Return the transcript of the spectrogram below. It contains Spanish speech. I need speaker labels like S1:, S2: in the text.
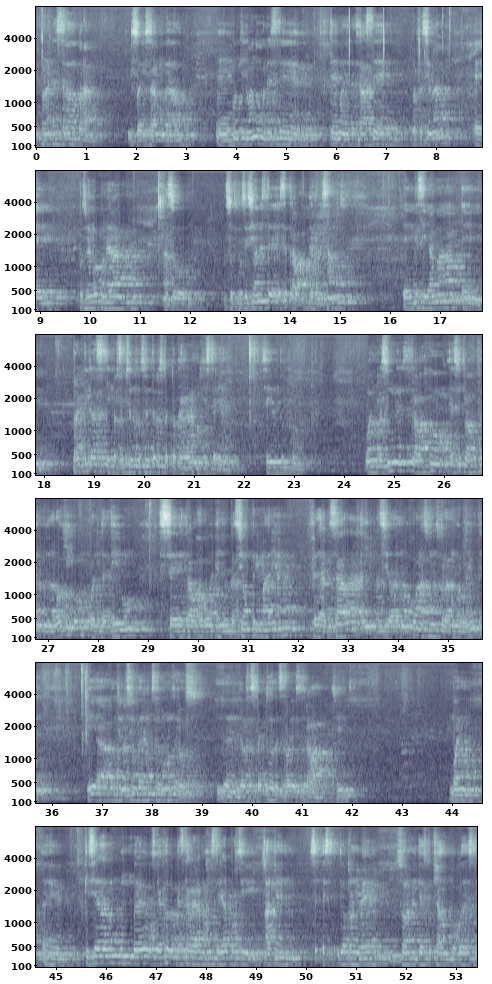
S1: de este lado para visualizar un. Eh, continuando con este tema de desgaste profesional, eh, pues vengo a poner a, su, a su, disposición este, este, trabajo que realizamos, eh, que se llama Prácticas y Percepciones Docentes respecto a carrera magisterial. Siguiente, por favor. Bueno, en resumen, este trabajo es un trabajo fenomenológico, cualitativo, se trabajó en educación primaria federalizada ahí en la ciudad de Nuevo Juan, la zona escolar número 20, y a continuación veremos algunos de los, de, los aspectos del desarrollo de este trabajo. Bueno, eh, quisiera dar un, breve bosquejo de lo que es carrera magisterial por si alguien de otro nivel solamente ha escuchado un poco de esto.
